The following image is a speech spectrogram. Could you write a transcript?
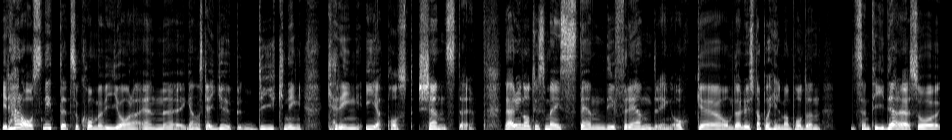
I det här avsnittet så kommer vi göra en eh, ganska djupdykning kring e-posttjänster. Det här är något som är i ständig förändring och eh, om du har lyssnat på Hillman-podden sen tidigare så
